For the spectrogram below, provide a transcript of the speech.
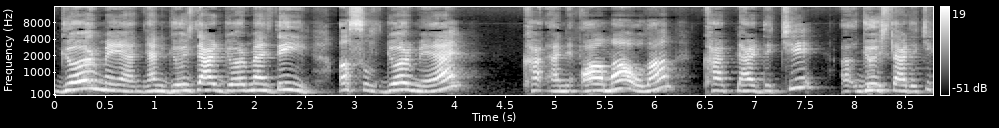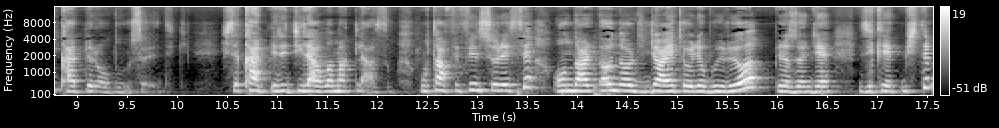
görmeyen yani gözler görmez değil asıl görmeyen hani ama olan kalplerdeki göğüslerdeki kalpler olduğunu söyledik. İşte kalpleri cilalamak lazım. Mutaffifin suresi 14. ayet öyle buyuruyor. Biraz önce zikretmiştim.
